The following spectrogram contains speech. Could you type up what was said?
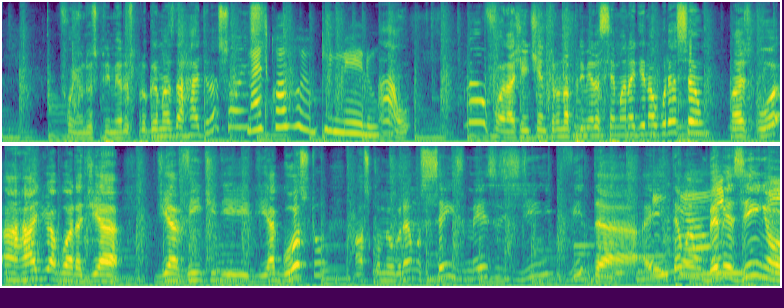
Foi um dos primeiros programas da Rádio Nações. Mas qual foi o primeiro? Ah, o- não, foi, a gente entrou na primeira semana de inauguração. Nós, a rádio agora, dia, dia 20 de, de agosto, nós comemoramos seis meses de vida. Então, é um Então, bebezinho.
